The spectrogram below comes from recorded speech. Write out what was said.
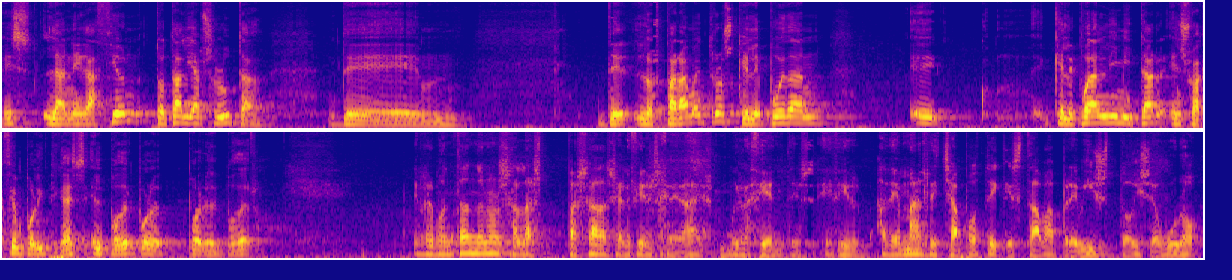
Es la negación total y absoluta de, los parámetros que le puedan eh, que le puedan limitar en su acción política. Es el poder por el poder. Remontándonos a las pasadas elecciones generales, muy recientes, es decir, además de Chapote, que estaba previsto y seguro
